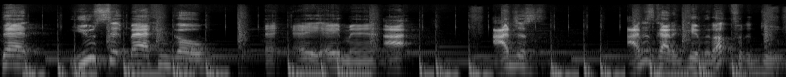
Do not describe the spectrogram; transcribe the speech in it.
that you sit back and go hey hey man i I just I just got to give it up for the dude.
